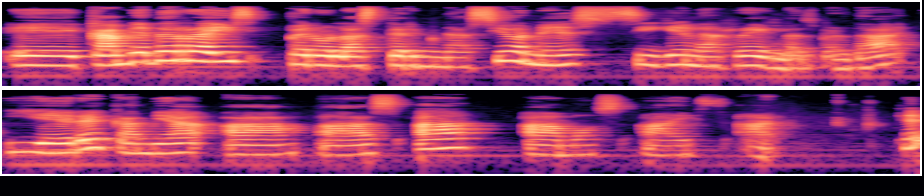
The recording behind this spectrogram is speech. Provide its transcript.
eh, cambia de raíz, pero las terminaciones siguen las reglas, ¿verdad? Y R cambia a, as, a, amos, ais, an. ¿Ok?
